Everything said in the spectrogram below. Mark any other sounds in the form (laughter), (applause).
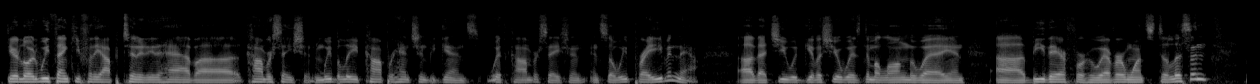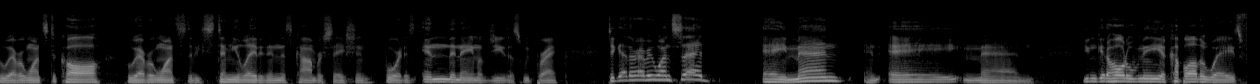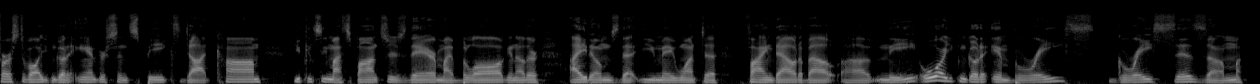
Dear Lord, we thank you for the opportunity to have a conversation. We believe comprehension begins with conversation. And so we pray even now uh, that you would give us your wisdom along the way and uh, be there for whoever wants to listen, whoever wants to call, whoever wants to be stimulated in this conversation. For it is in the name of Jesus we pray. Together, everyone said, Amen and Amen. You can get a hold of me a couple other ways. First of all, you can go to andersonspeaks.com. You can see my sponsors there, my blog, and other items that you may want to find out about uh, me. Or you can go to embracegracism.com.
